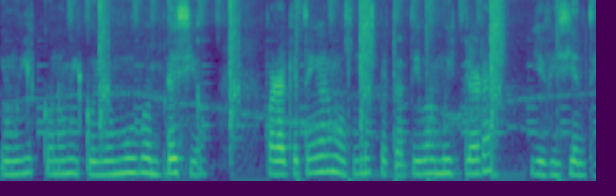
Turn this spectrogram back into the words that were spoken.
y muy económico y un muy buen precio para que tengamos una expectativa muy clara y eficiente.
